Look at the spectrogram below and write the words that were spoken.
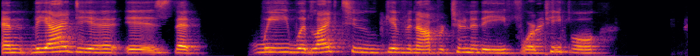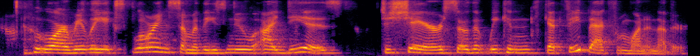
and the idea is that we would like to give an opportunity for people who are really exploring some of these new ideas to share so that we can get feedback from one another.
